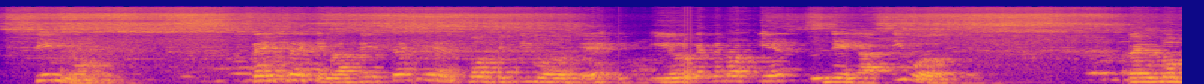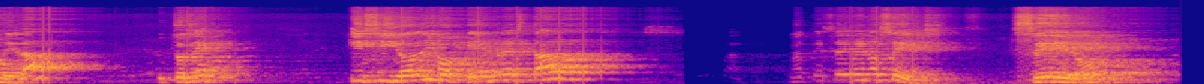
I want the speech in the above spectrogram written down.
signo. 6x más 6x es positivo 12x. Y yo lo que tengo aquí es negativo 12x. Entonces no me da. Entonces, y si yo digo que es restado, ¿cuánto es 6 menos 6? 0.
